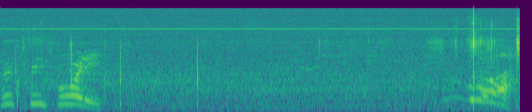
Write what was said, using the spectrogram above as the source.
Fifteen forty. Ugh.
